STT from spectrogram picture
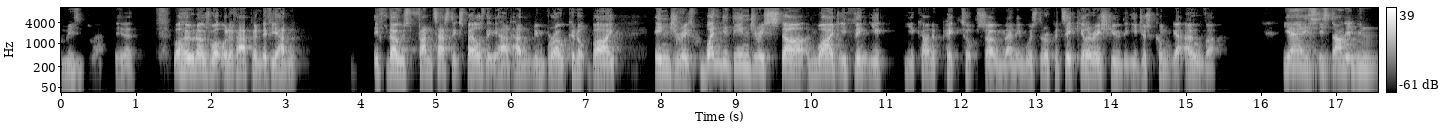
amazing player. Yeah. Well, who knows what would have happened if you hadn't, if those fantastic spells that you had hadn't been broken up by injuries. When did the injuries start, and why do you think you you kind of picked up so many? Was there a particular issue that you just couldn't get over? Yeah, it, started in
